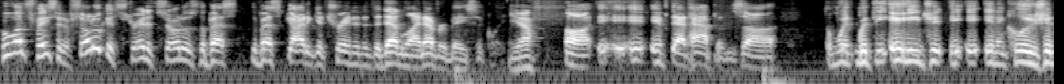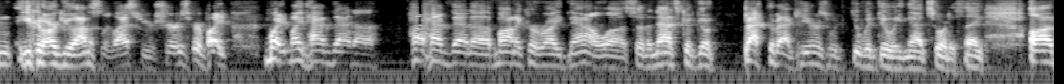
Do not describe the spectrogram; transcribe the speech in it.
Who? Let's face it. If Soto gets traded, Soto's the best the best guy to get traded at the deadline ever, basically. Yeah. Uh, if that happens, uh, with with the age in inclusion, you could argue honestly. Last year, Scherzer might might might have that uh, have that uh, moniker right now. Uh, so the Nats could go back to back years with with doing that sort of thing. Uh,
